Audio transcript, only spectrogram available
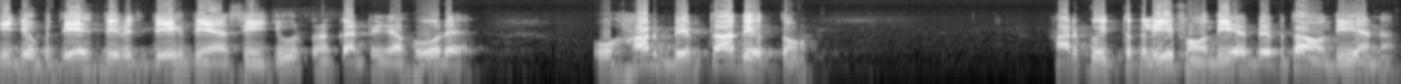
ਕਿ ਜੋ ਵਿਦੇਸ਼ ਦੇ ਵਿੱਚ ਦੇਖਦੇ ਹਾਂ ਅਸੀਂ ਯੂਰਪਨ ਕੰਟਰੀ ਜਾਂ ਹੋਰ ਹੈ, ਉਹ ਹਰ ਵਿਪਤਾ ਦੇ ਉੱਤੋਂ, ਹਰ ਕੋਈ ਤਕਲੀਫ ਆਉਂਦੀ ਹੈ ਵਿਪਤਾ ਆਉਂਦੀ ਹੈ ਨਾ,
